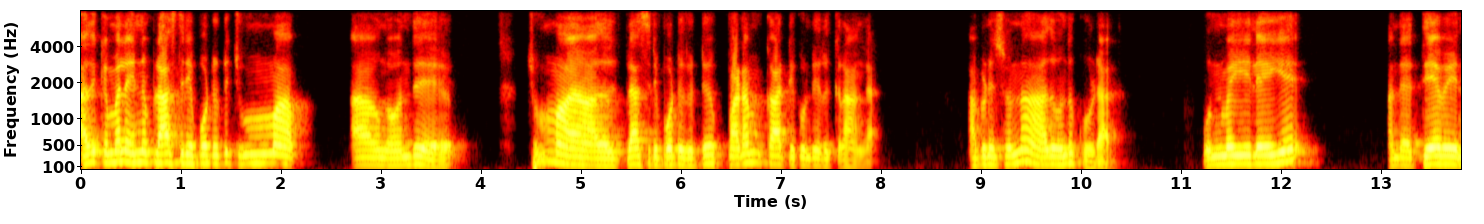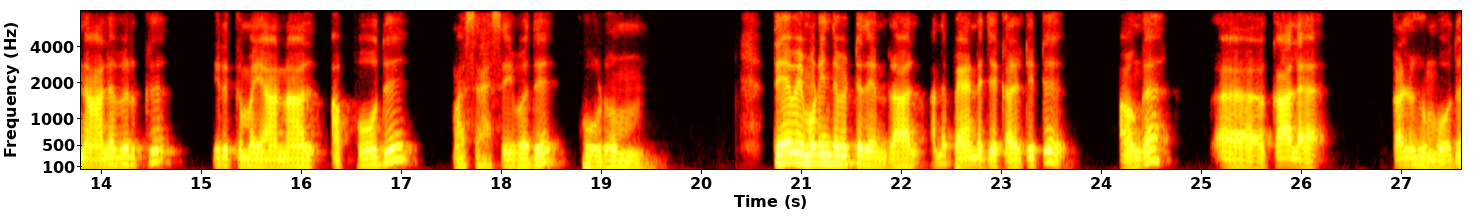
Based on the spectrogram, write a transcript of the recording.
அதுக்கு மேலே இன்னும் பிளாஸ்டரியை போட்டுக்கிட்டு சும்மா அவங்க வந்து சும்மா பிளாஸ்டிக் போட்டுக்கிட்டு படம் காட்டி கொண்டு இருக்கிறாங்க அப்படின்னு சொன்னால் அது வந்து கூடாது. உண்மையிலேயே அந்த தேவையின அளவிற்கு இருக்குமையானால் அப்போது மசஹ செய்வது கூடும். தேவை முடிந்து விட்டது என்றால் அந்த பேண்டேஜை கழட்டிட்டு அவங்க காலை கழுகும்போது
